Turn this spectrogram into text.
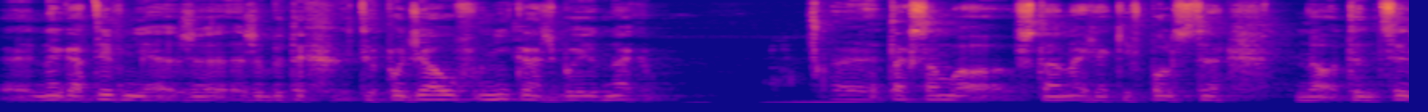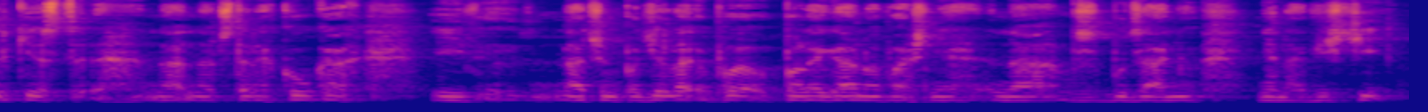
e, negatywnie, że, żeby tych, tych podziałów unikać, bo jednak e, tak samo w Stanach, jak i w Polsce, no, ten cyrk jest na, na czterech kółkach i na czym podziela, po, polegano właśnie na wzbudzaniu nienawiści,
